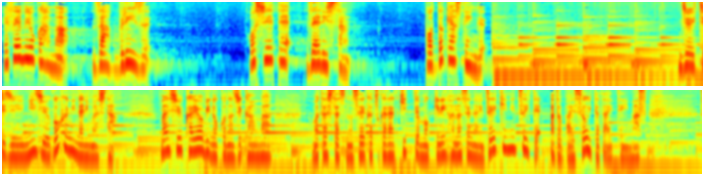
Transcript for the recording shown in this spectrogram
FM 横浜ザ・ブリーズ。教えて税理士さん。ポッドキャスティング。11時25分になりました。毎週火曜日のこの時間は私たちの生活から切っても切り離せない税金についてアドバイスをいただいています。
